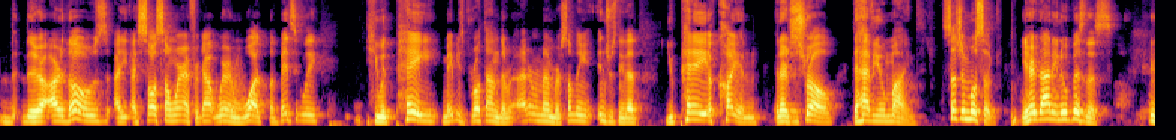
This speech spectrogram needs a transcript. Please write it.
th- there are those I, I saw somewhere. I forgot where and what, but basically he would pay. Maybe it's brought down the. I don't remember something interesting that you pay a kohen in Eretz Yisrael to have you in mind. Such a musag. You heard that? He knew business. in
